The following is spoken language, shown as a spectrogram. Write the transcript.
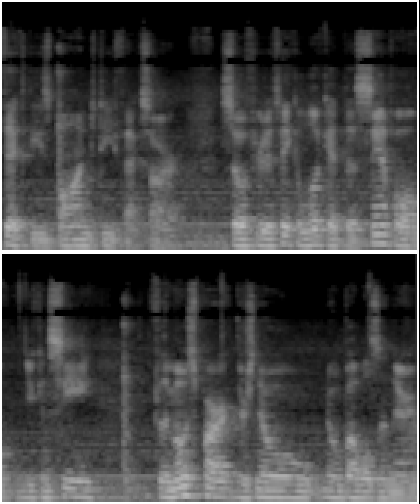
thick these bond defects are. So if you're to take a look at the sample, you can see for the most part, there's no, no bubbles in there,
